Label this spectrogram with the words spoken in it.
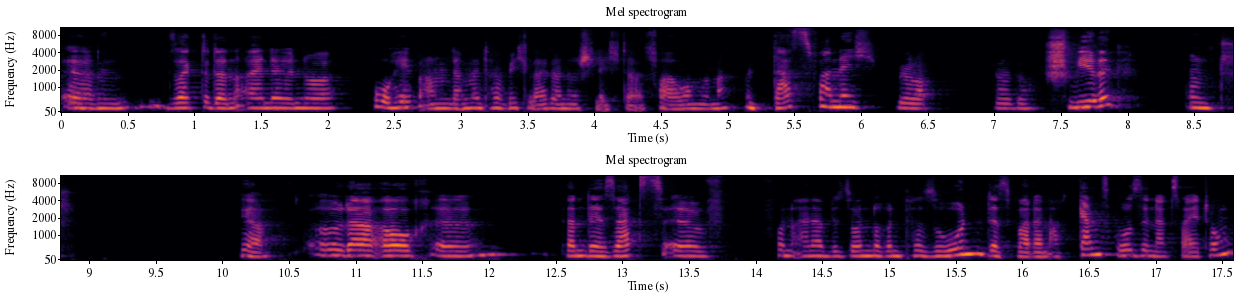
ähm, sagte dann eine nur, oh Hebammen, damit habe ich leider eine schlechte Erfahrung gemacht. Und das fand ich ja, ja, schwierig und ja, oder auch äh, dann der Satz äh, von einer besonderen Person, das war dann auch ganz groß in der Zeitung,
